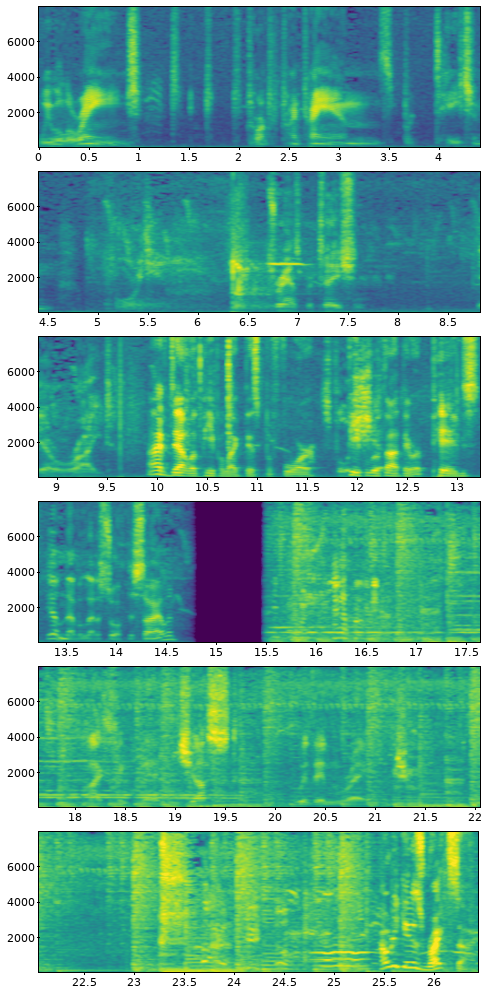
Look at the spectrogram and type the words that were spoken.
We will arrange tr- tr- tr- transportation for you. Transportation. Yeah, right. I've dealt with people like this before. People who thought they were pigs. He'll never let us off this island. Just within range. How'd he get his right side?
